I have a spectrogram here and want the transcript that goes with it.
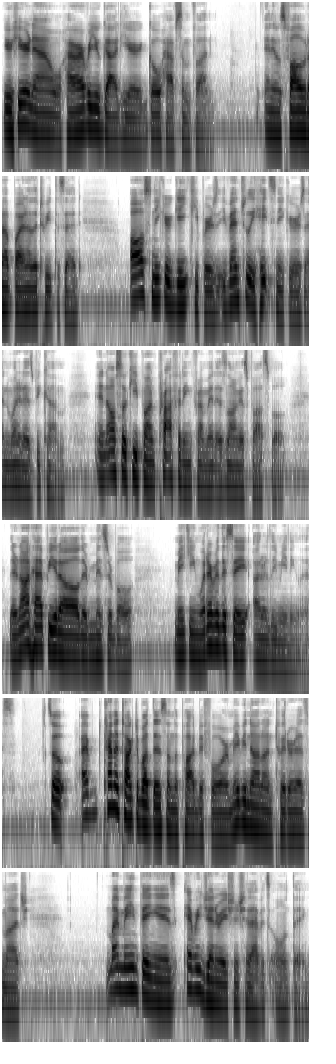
You're here now. However, you got here, go have some fun. And it was followed up by another tweet that said, all sneaker gatekeepers eventually hate sneakers and what it has become, and also keep on profiting from it as long as possible. They're not happy at all, they're miserable, making whatever they say utterly meaningless. So, I've kind of talked about this on the pod before, maybe not on Twitter as much. My main thing is every generation should have its own thing.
